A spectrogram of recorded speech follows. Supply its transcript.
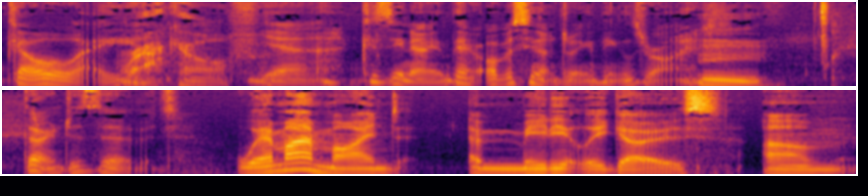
go away. Rack off. Yeah, because, you know, they're obviously not doing things right. Hmm. They don't deserve it. Where my mind immediately goes um,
